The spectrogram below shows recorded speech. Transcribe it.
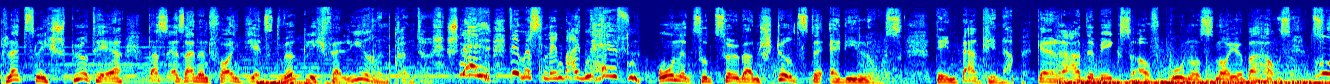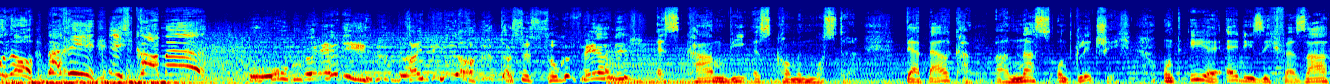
Plötzlich spürte er, dass er seinen Freund jetzt wirklich verlieren könnte. Schnell, wir müssen den beiden helfen. Ohne zu zögern stürzte Eddie los, den Berg hinab, geradewegs auf Brunos neue Behausung. Bruno, Marie, ich komme! Oh, Eddie, bleib hier. Das ist so gefährlich. Es kam, wie es kommen musste. Der Berghang war nass und glitschig, und ehe Eddie sich versah,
